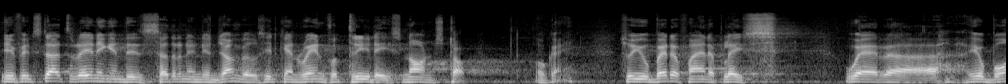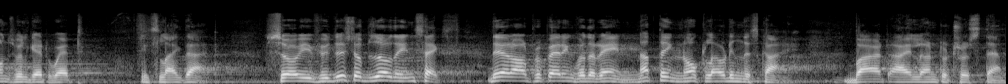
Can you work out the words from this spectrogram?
if it starts raining in these southern Indian jungles, it can rain for three days non-stop, okay? So you better find a place where uh, your bones will get wet, it's like that. So if you just observe the insects, they are all preparing for the rain, nothing, no cloud in the sky. But I learn to trust them.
